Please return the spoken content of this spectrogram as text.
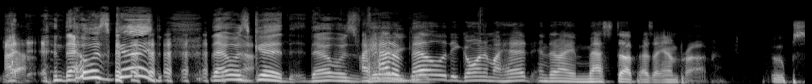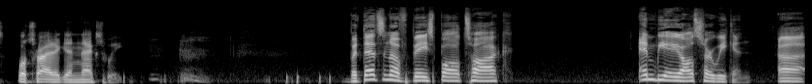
Yeah. I, that was good. That was good. That was. I had a good. melody going in my head and then I messed up as I improv. Oops. We'll try it again next week. But that's enough baseball talk. NBA All Star Weekend. Uh,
